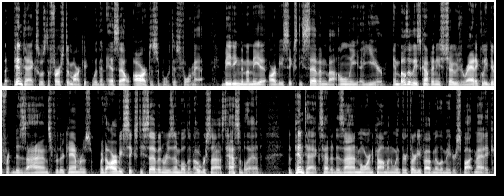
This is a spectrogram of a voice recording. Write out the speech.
But Pentax was the first to market with an SLR to support this format beating the Mamiya RB67 by only a year. And both of these companies chose radically different designs for their cameras. Where the RB67 resembled an oversized Hasselblad, the Pentax had a design more in common with their 35mm Spotmatic.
